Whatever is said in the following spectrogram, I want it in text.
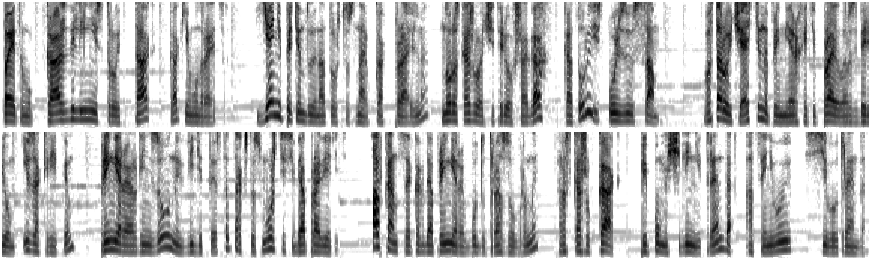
Поэтому каждый линии строит так, как ему нравится. Я не претендую на то, что знаю, как правильно, но расскажу о четырех шагах, которые использую сам. Во второй части на примерах эти правила разберем и закрепим. Примеры организованы в виде теста, так что сможете себя проверить. А в конце, когда примеры будут разобраны, расскажу, как при помощи линии тренда оцениваю силу тренда.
